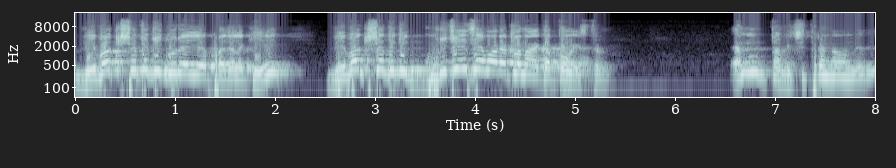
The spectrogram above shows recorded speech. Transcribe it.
వివక్షతకి గురయ్యే ప్రజలకి వివక్షతకి గురి చేసేవాడు ఎట్లా నాయకత్వం వహిస్తాడు? ఎంత విచిత్రంగా ఉంది ఇది.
